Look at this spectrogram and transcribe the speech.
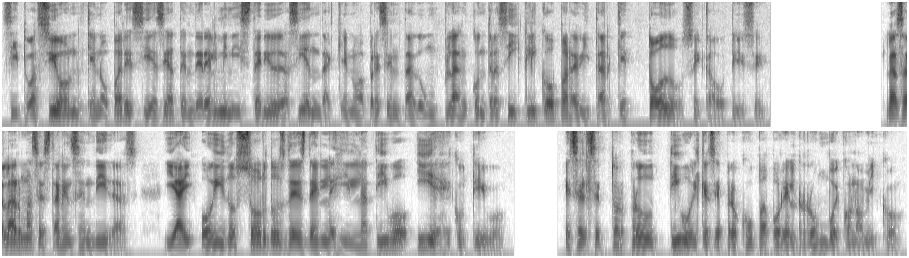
situación que no pareciese atender el Ministerio de Hacienda, que no ha presentado un plan contracíclico para evitar que todo se caotice. Las alarmas están encendidas y hay oídos sordos desde el legislativo y ejecutivo. Es el sector productivo el que se preocupa por el rumbo económico.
